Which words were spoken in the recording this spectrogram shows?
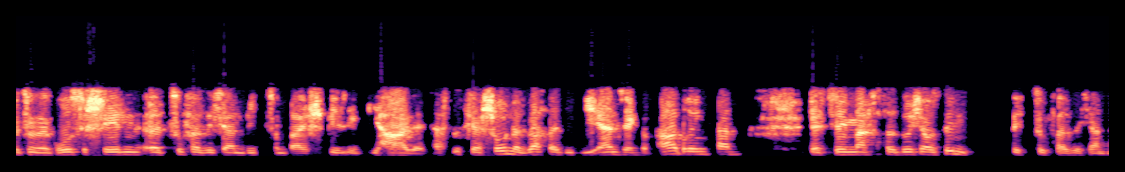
bzw. große Schäden äh, zu versichern, wie zum Beispiel irgendwie Hagel. Das ist ja schon eine Sache, die die Ernte in Gefahr bringen kann. Deswegen macht es da durchaus Sinn, sich zu versichern.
